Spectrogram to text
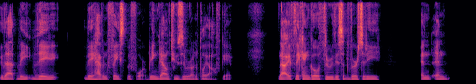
that they they they haven't faced before, being down 2-0 in a playoff game. Now, if they can go through this adversity and and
